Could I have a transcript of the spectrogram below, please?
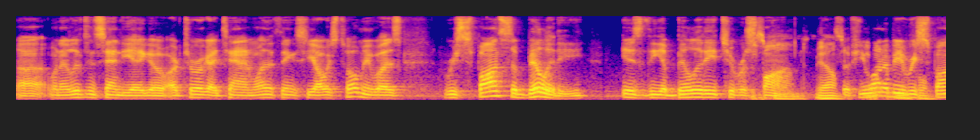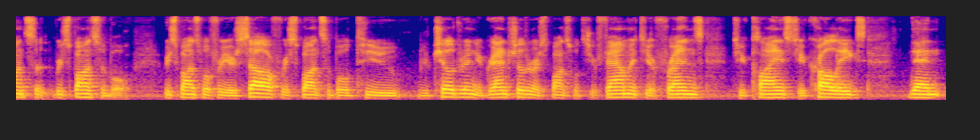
uh, when I lived in San Diego, Arturo Gaitan, one of the things he always told me was responsibility is the ability to respond. respond. Yeah. So if you want to be responsi- responsible, responsible for yourself, responsible to your children, your grandchildren, responsible to your family, to your friends, to your clients, to your colleagues, then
